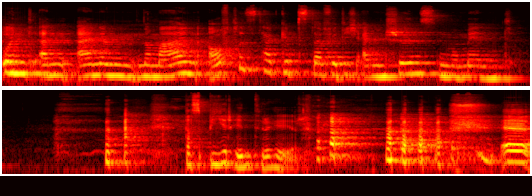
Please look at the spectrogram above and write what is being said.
Und an einem normalen Auftrittstag gibt es da für dich einen schönsten Moment? Das Bier hinterher. äh,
